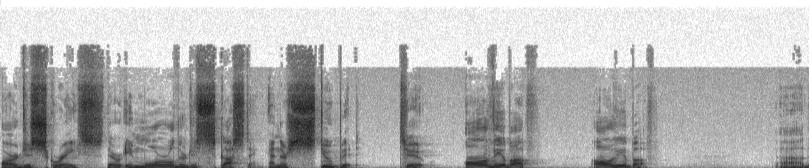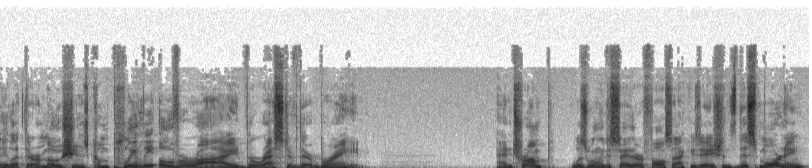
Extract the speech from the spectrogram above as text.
are a disgrace. They're immoral. They're disgusting, and they're stupid too. All of the above. All of the above. Uh, they let their emotions completely override the rest of their brain. And Trump was willing to say there were false accusations. This morning,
